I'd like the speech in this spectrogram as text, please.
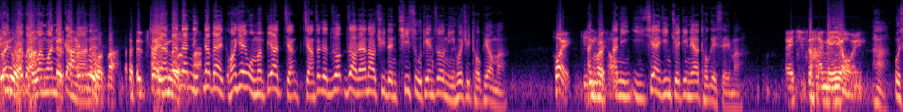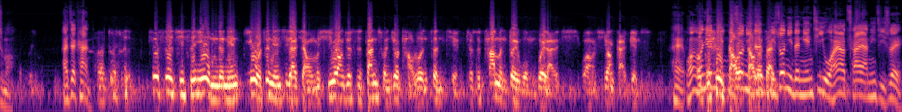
拐拐拐弯弯的干嘛呢？对呀、啊，那那你那边黄先生，我们不要讲讲这个绕绕来绕去的。七十五天之后，你会去投票吗？会，一定会投。啊，你你现在已经决定了要投给谁吗？哎、欸，其实还没有哎、欸。哈，为什么？还在看？呃，就是。就是其实以我们的年，以我这年纪来讲，我们希望就是单纯就讨论政见，就是他们对我们未来的期望，希望改变什么。嘿，王王先生，你说你的，你说你的年纪，我还要猜啊？你几岁？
